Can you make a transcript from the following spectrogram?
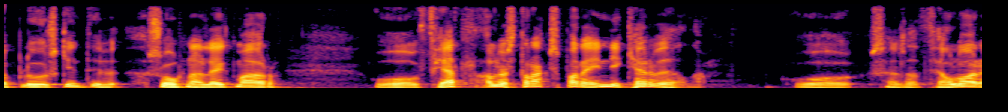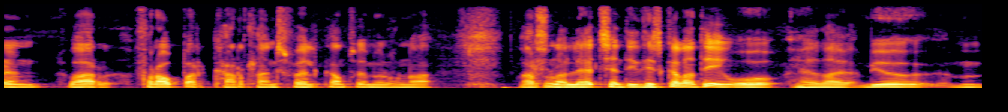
öflugur skindisóknar leikmaður og fjall alveg strax bara inn í kerfið þarna og sagt, þjálfarinn var frábær Karl Heinz Felgand sem svona, var svona legend í Þískalandi og hefða mjög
